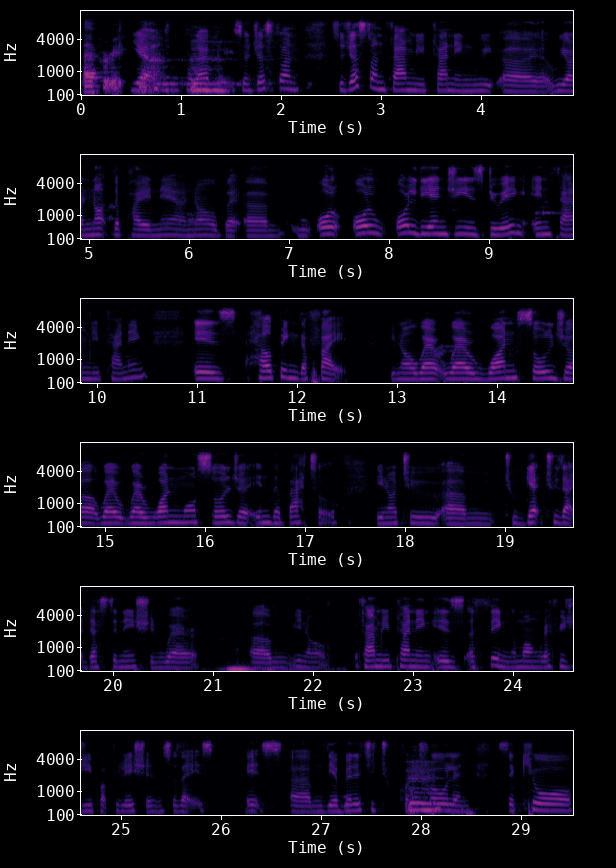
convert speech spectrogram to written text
collaborate. Yeah, yeah. to collaborate. Mm-hmm. So just on so just on family planning, we uh we are not the pioneer, no, but um all all all DNG is doing in family planning is helping the fight. You know, where where one soldier, where where one more soldier in the battle, you know, to um to get to that destination where um you know family planning is a thing among refugee populations so that it's it's um, the ability to mm. control and secure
